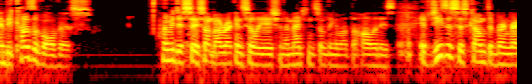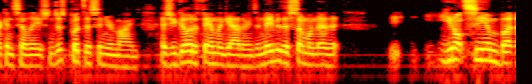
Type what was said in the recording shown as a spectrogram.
And because of all this, let me just say something about reconciliation. I mentioned something about the holidays. If Jesus has come to bring reconciliation, just put this in your mind as you go to family gatherings, and maybe there's someone there that you don't see him but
